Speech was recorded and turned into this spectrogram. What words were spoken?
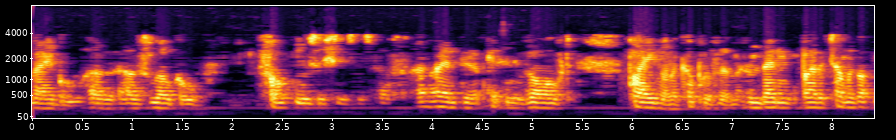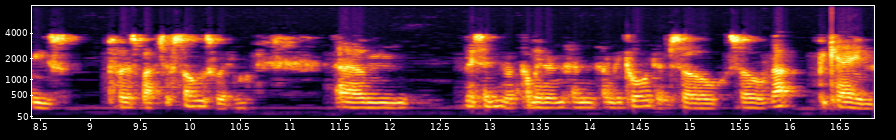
label uh, as local folk musicians and stuff, and I ended up getting involved playing on a couple of them, and then by the time I got these first batch of songs with them, um, they said, you know, come in and, and, and record them. So, so that became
